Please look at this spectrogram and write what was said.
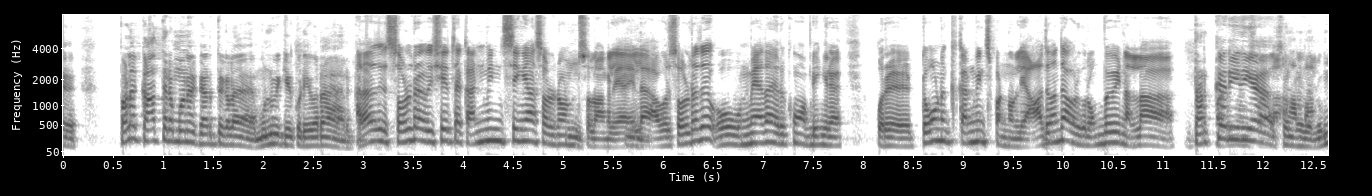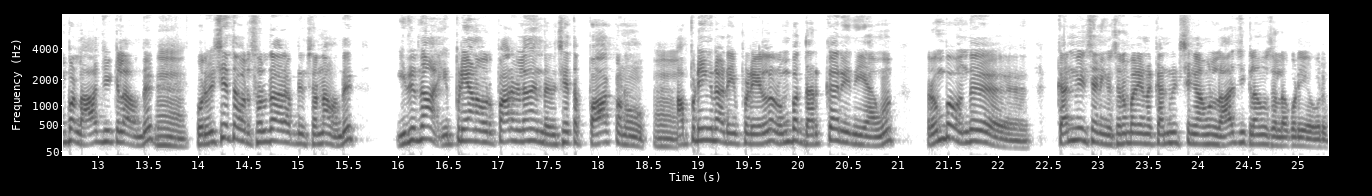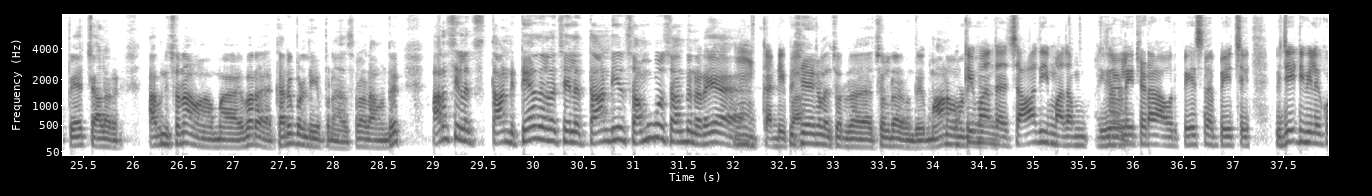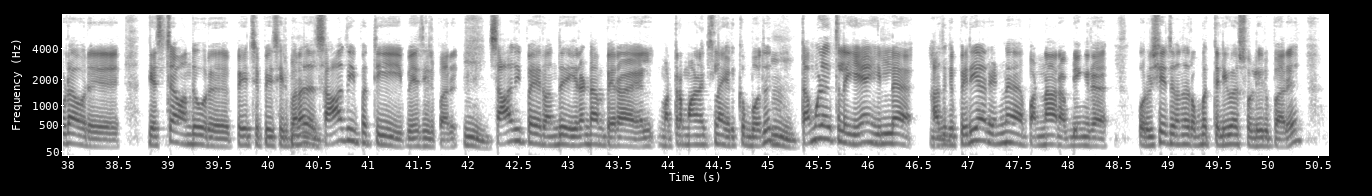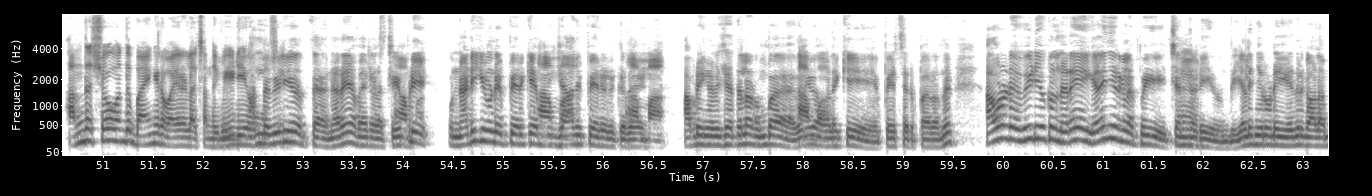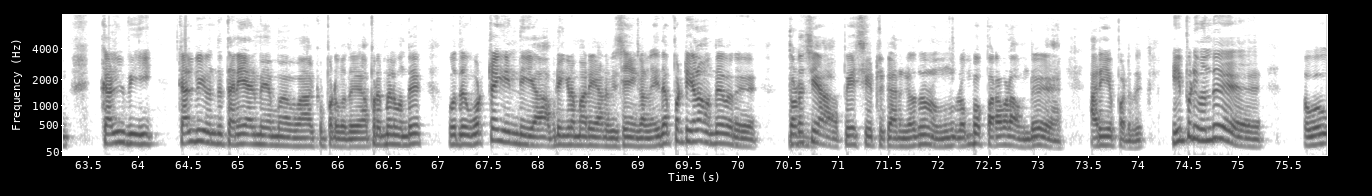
பல காத்திரமான கருத்துக்களை முன்வைக்கக்கூடியவரா இருக்கு அதாவது சொல்ற விஷயத்த கன்வின்சிங்கா சொல்லணும்னு சொல்லுவாங்க இல்லையா? இல்ல அவர் சொல்றது ஓ உண்மையாதான் இருக்கும் அப்படிங்கிற ஒரு டோனுக்கு கன்வின்ஸ் பண்ணும் இல்லையா? அது வந்து அவருக்கு ரொம்பவே நல்லா தர்க்க ரீதியா சொல்றது. ரொம்ப லாஜிக்கலா வந்து ஒரு விஷயத்த அவர் சொல்றாரு அப்படின்னு சொன்னா வந்து இதுதான் இப்படியான ஒரு பார்வையில தான் இந்த விஷயத்த பார்க்கணும். அப்படிங்கிற அடிப்படையில ரொம்ப தர்க்க ரீதியாகவும் ரொம்ப வந்து கன்வின்ஸ் நீங்க சொன்ன மாதிரி கன்வின்சிங்காகவும் லாஜிக்கலாகவும் சொல்லக்கூடிய ஒரு பேச்சாளர் அப்படின்னு சொன்னா ம- இவர கருப்பழனியப்பனை சொல்லலாம். வந்து அரசியலை தாண்டி தேர்தல் அரசியலை தாண்டி சமூகம் சார்ந்து நிறைய விஷயங்களை சொல்ற சொல்றாரு வந்து மாணவர்களுடைய முக்கியமா இந்த சாதி மதம் இது ரிலேட்டடா அவர் பேசுற பேச்சு விஜய் டிவில கூட ஒரு கெஸ்டா வந்து ஒரு பேச்சு பேசியிருப்பாரு. அது சாதி பத்தி பேசியிருப்பாரு. சாதி பெயர் வந்து இரண்டாம் எல்- மற்ற மாநிலத்துல இருக்கும்போது. தமிழகத்துல ஏன் இல்ல? அதுக்கு பெரியார் என்ன பண்ணார் அப்படிங்கிற ஒரு விஷயத்தை வந்து ரொம்ப தெளிவா சொல்லியிருப்பாரு. அந்த ஷோ வந்து பயங்கர வைரல் ஆச்சு. அந்த வீடியோ அந்த வீடியோ நிறைய வைரல் ஆச்சு. எப்படி ஒரு நடிகனுடைய பேருக்கே எப்படி. ஜாதி பேர் இருக்குது? அப்படிங்கிற விஷயத்துல ரொம்ப விரிவா விளக்கி பேசியிருப்பார் வந்து. அவருடைய வீடியோக்கள் நிறைய இளைஞர்களை போய் சென்றடையுது வந்து. இளைஞருடைய எதிர்காலம் கல்வி கல்வி வந்து தனியார்மயமாக்கப்படுவது அப்புறமேல் வந்து ஒரு ஒற்றை இந்தியா அப்படிங்கிற மாதிரியான விஷயங்கள் இதை பற்றியெல்லாம் வந்து அவர் தொடர்ச்சியா பேசிட்டு இருக்காருங்கிறது ரொம்ப பரவலா வந்து அறியப்படுது. இப்படி வந்து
